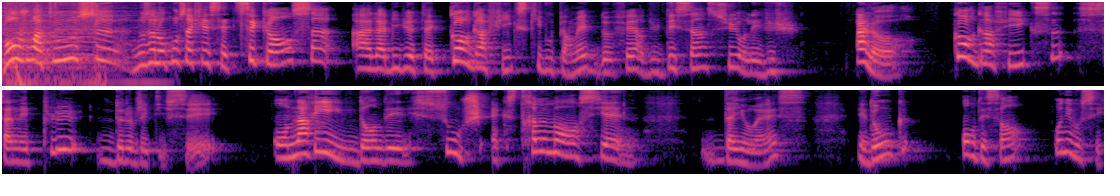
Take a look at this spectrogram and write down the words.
Bonjour à tous, nous allons consacrer cette séquence à la bibliothèque Core Graphics qui vous permet de faire du dessin sur les vues. Alors, Graphics, ça n'est plus de l'objectif C. On arrive dans des souches extrêmement anciennes d'iOS et donc on descend au niveau C.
